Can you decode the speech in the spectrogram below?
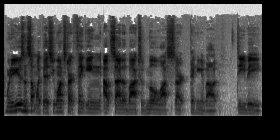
when you're using something like this, you want to start thinking outside of the box of milliwatts. Start thinking about dB.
